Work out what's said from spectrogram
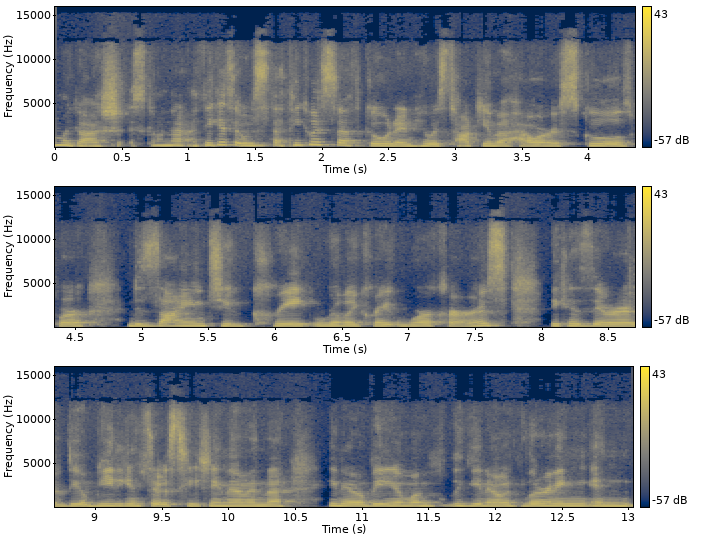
oh my gosh, it's gone. I think it was I think it was Seth Godin who was talking about how our schools were designed to create really great workers because they were the obedience it was teaching them and the you know being able you know learning in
